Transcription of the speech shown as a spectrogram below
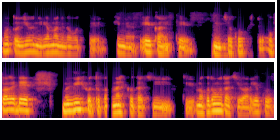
もっと自由に山に登って、木に絵描いて、うん彫刻して、おかげで麦彦とか那彦たちっていう、まあ、子供たちはよく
